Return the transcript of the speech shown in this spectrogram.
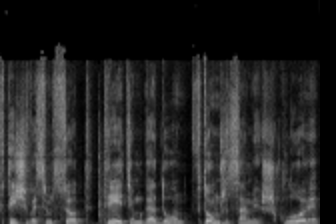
в 1803 году в том же самом Шклове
